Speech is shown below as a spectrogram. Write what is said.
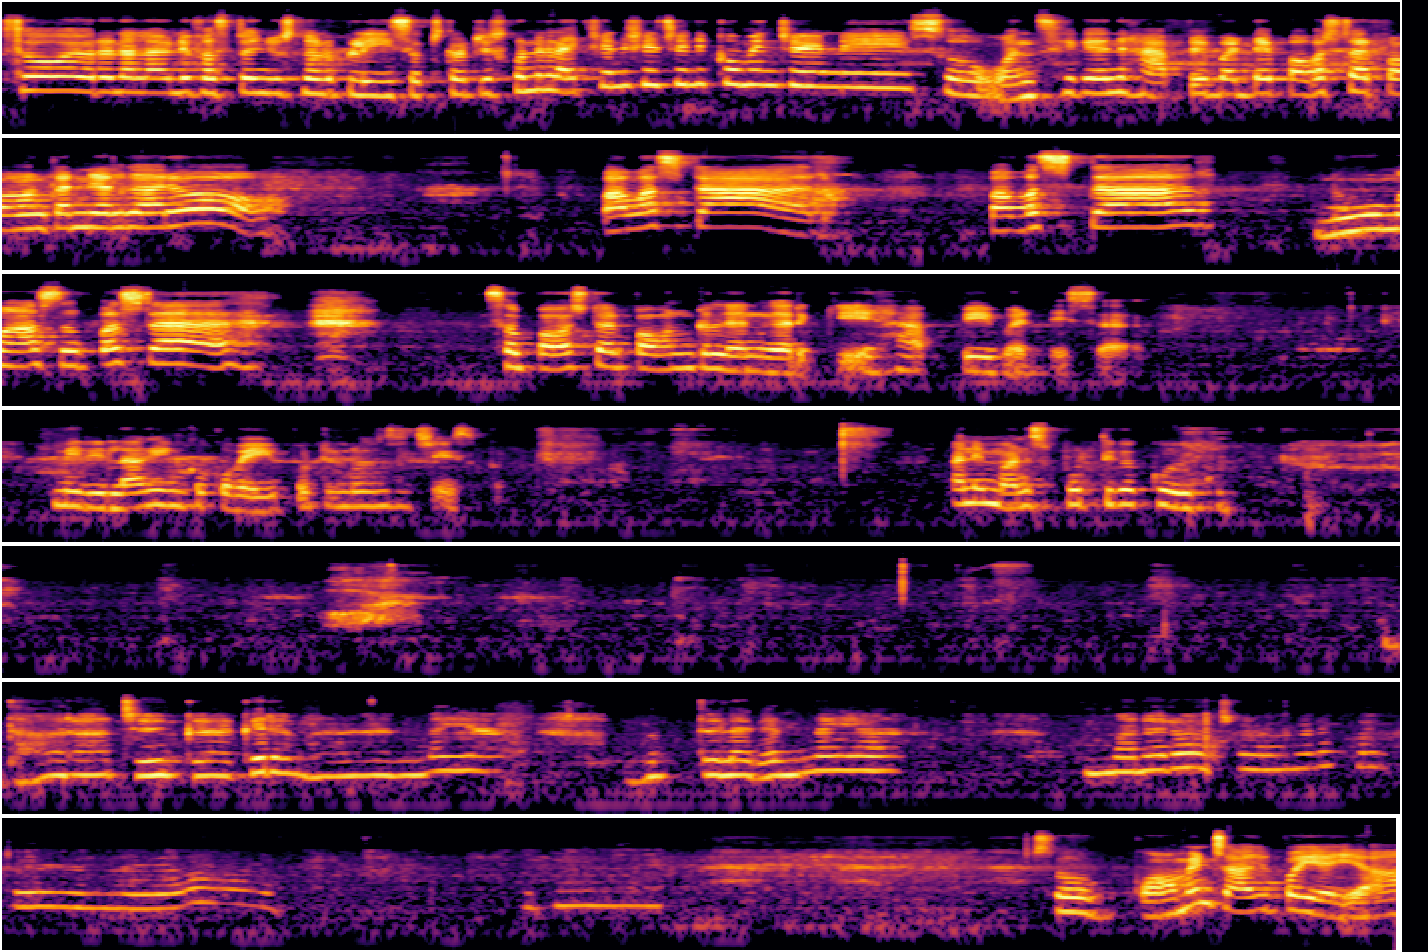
సో ఎవరైనా లైవ్ని ఫస్ట్ టైం చూస్తున్నారు ప్లీజ్ సబ్స్క్రైబ్ చేసుకోండి లైక్ చేయండి షేర్ చేయండి కామెంట్ చేయండి. So once again happy birthday power star Pawan Kalyan garu. Power star power star నువ్వు మా super star so power star Pawan Kalyan గారికి హ్యాపీ బర్త్డే సార్ మీరు ఇలాగే ఇంకొక వెయ్యి పుట్టినరోజు చేసుకో అని మనస్ఫూర్తిగా కోరుకు దారాజు గగరమన్నయ్య ముద్దుల గన్నయ్య మన రోజు సో కామెంట్స్ ఆగిపోయాయా?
